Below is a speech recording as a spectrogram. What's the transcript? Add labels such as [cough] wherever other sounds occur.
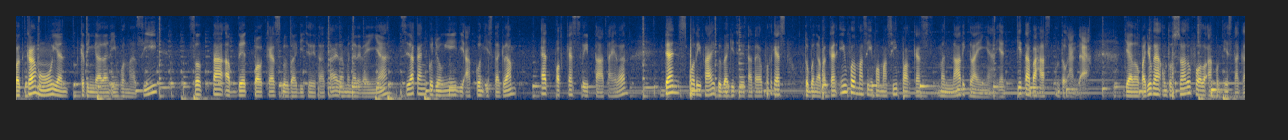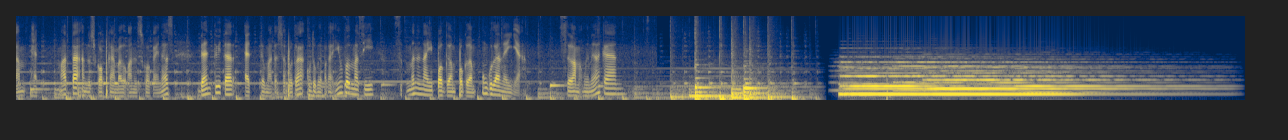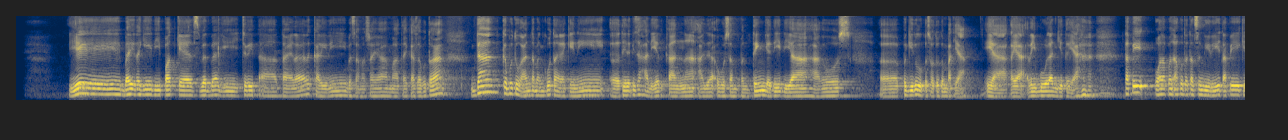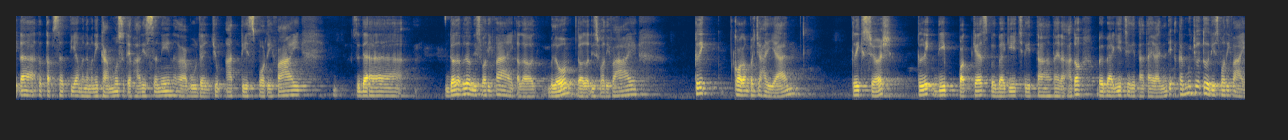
Buat kamu yang ketinggalan informasi serta update podcast berbagi cerita Thailand menarik lainnya, silakan kunjungi di akun Instagram at podcast cerita Thailand dan Spotify berbagi cerita Thailand podcast untuk mendapatkan informasi-informasi podcast menarik lainnya yang kita bahas untuk Anda. Jangan lupa juga untuk selalu follow akun Instagram at mata underscore baru underscore kindness dan Twitter at Demata Saputra untuk mendapatkan informasi mengenai program-program unggulan lainnya. Selamat mendengarkan. Yeay, balik lagi di podcast berbagi cerita Tyler Kali ini bersama saya Mataika Saputra dan kebetulan temanku Tayak ini uh, tidak bisa hadir karena ada urusan penting jadi dia harus uh, pergi dulu ke suatu tempat ya. Ya kayak liburan gitu ya. [laughs] tapi walaupun aku tetap sendiri tapi kita tetap setia menemani kamu setiap hari Senin, Rabu dan Jumat di Spotify. Sudah download belum di Spotify? Kalau belum download di Spotify, klik kolom pencaharian, klik search, klik di podcast berbagi cerita Thailand atau berbagi cerita Thailand nanti akan muncul tuh di Spotify.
